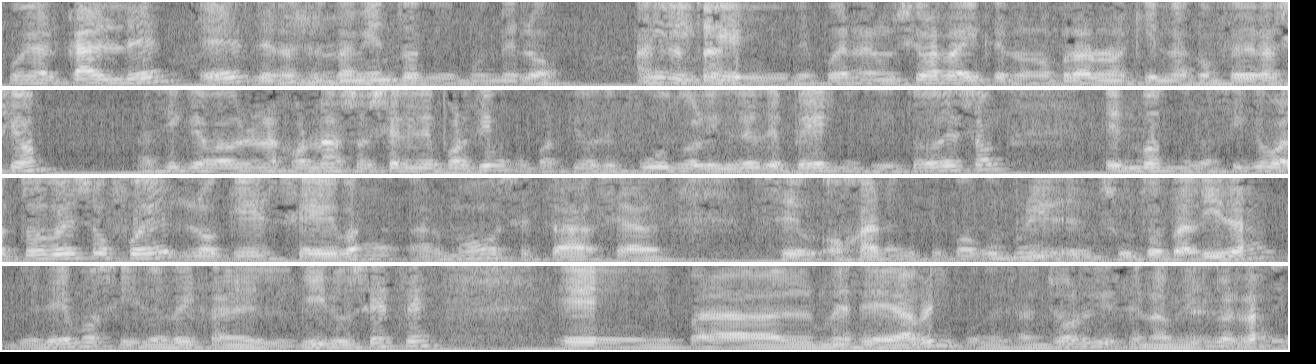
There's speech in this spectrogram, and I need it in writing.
fue alcalde eh, del ayuntamiento de Montmeló. Así que después renunció a raíz que lo nombraron aquí en la confederación. Así que va a haber una jornada social y deportiva con partidos de fútbol, inglés, de peñas y de todo eso en Montmeló. Así que bueno, todo eso fue lo que se va, armó, se está, se, se- ojalá que se pueda cumplir en su totalidad, veremos si lo deja el virus este. eh, para el mes de abril, porque San Jordi es en abril, ¿verdad? Sí,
